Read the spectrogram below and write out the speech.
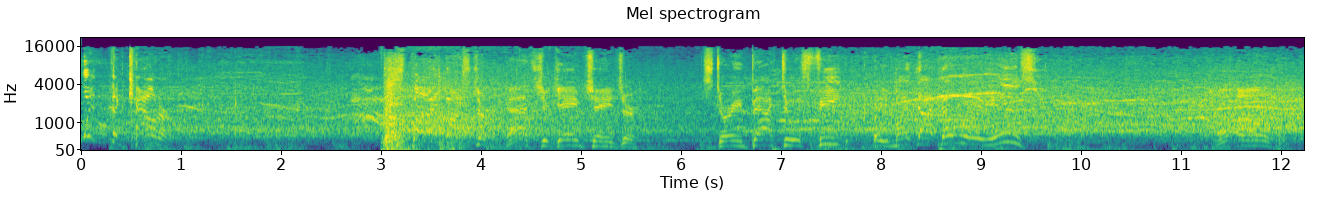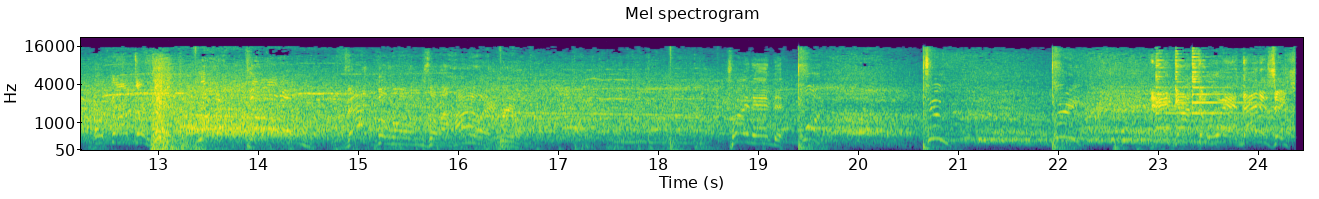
with the counter. Ah, Spinebuster. That's your game changer. Stirring back to his feet, but he might not know where he is. Uh-oh.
